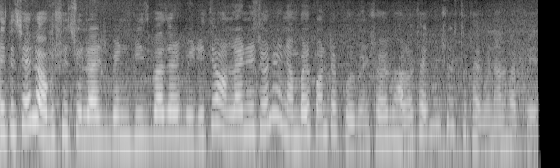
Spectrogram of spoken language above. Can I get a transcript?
নিতে চাইলে অবশ্যই চলে আসবেন। বীজ বাজার বিডিতে অনলাইনের জন্য এই নাম্বারে কন্ট্যাক্ট করবেন। সবাই ভালো থাকবেন সুস্থ থাকবেন। আল্লাহ হাফেজ।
